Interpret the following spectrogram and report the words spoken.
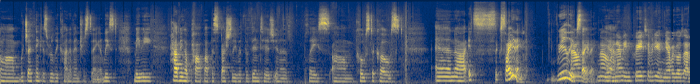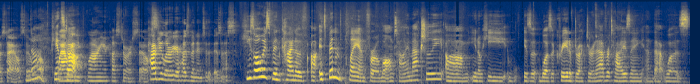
um, which i think is really kind of interesting at least maybe having a pop-up especially with the vintage in a place um, coast to coast. And uh, it's exciting really No, exciting No, yeah. and I mean creativity never goes out of style. So No, can't wowing, stop. Wowing your customers. So how'd you lure your husband into the business? He's always been kind of. Uh, it's been in the plan for a long time, actually. Um, you know, he is a, was a creative director in advertising, and that was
